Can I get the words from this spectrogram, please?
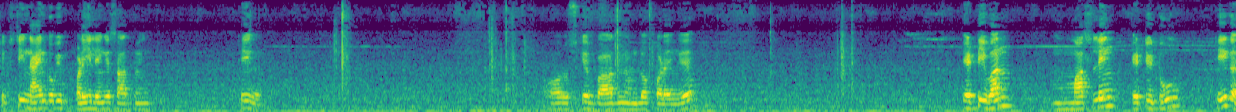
सिक्सटी नाइन को भी पढ़ ही लेंगे साथ में ठीक है। और उसके बाद में हम लोग पढ़ेंगे। Eighty one marshalling eighty two ठीक है।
